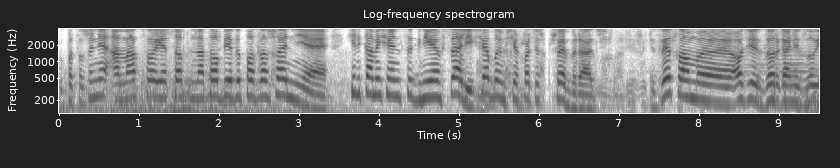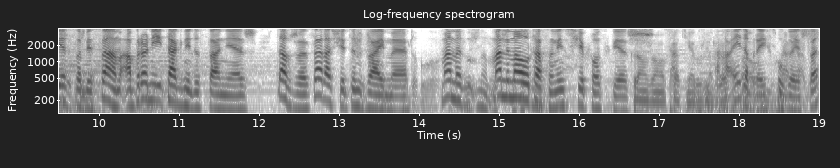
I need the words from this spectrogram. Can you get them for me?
Wyposażenie? A na co je to, na tobie wyposażenie? Kilka miesięcy gniłem w celi, chciałbym się chociaż przebrać. Zwykłą e, odzież zorganizuję sobie sam, a broni i tak nie dostaniesz. Dobrze, zaraz się tym zajmę. Mamy, mamy mało czasu, więc się pospiesz. Krążą ostatnio różne Aha, i dobra, i Hugo jeszcze.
